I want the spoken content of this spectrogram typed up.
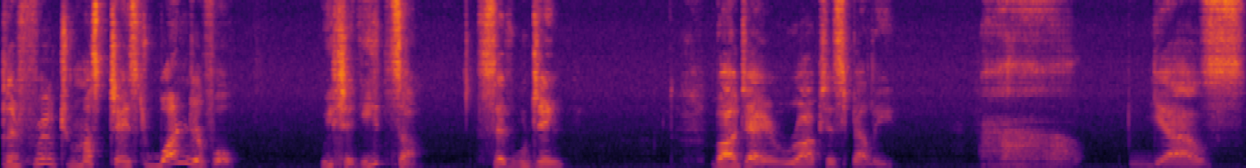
The fruit must taste wonderful. We should eat some, said Wu Jing. Bajie rubbed his belly. Yes,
